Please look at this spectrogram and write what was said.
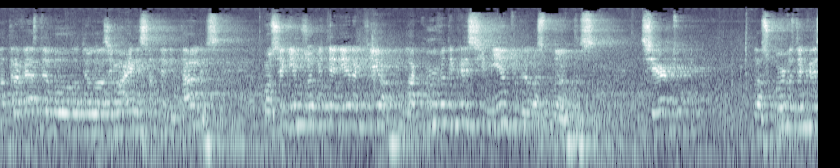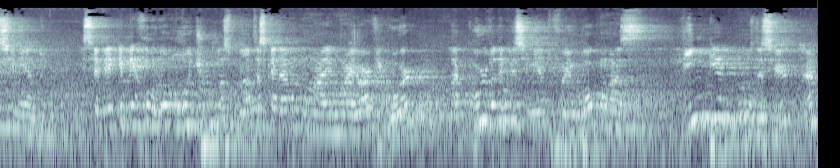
através de, lo, de imagens satelitales, conseguimos obter aqui ó, a curva de crescimento das plantas, certo? as curvas de crescimento. E você vê que melhorou muito. As plantas quedaram com maior vigor, a curva de crescimento foi um pouco mais límpia, vamos dizer, né?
